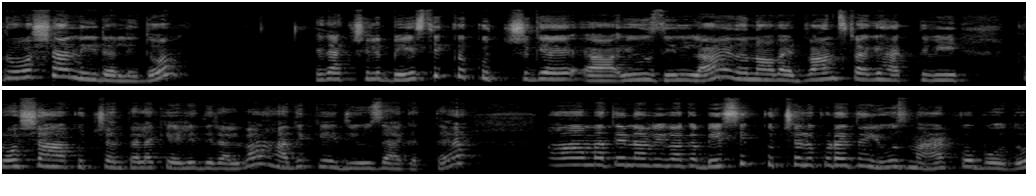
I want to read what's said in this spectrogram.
ಕ್ರೋಶಾ ನೀಡಲ್ ಇದು. ಇದು ಆ್ಯಕ್ಚುಲಿ ಬೇಸಿಕ್ ಕುಚ್ಚಿಗೆ ಯೂಸ್ ಇಲ್ಲ. ಇದು ನಾವು ಅಡ್ವಾನ್ಸ್ಡ್ ಆಗಿ ಹಾಕ್ತೀವಿ. ಕ್ರೋಶಾ ಕುಚ್ಚು ಅಂತೆಲ್ಲ ಕೇಳಿದಿರಲ್ವಾ ಅದಕ್ಕೆ ಇದು ಯೂಸ್ ಆಗುತ್ತೆ. ಮತ್ತೆ ನಾವು ಇವಾಗ ಬೇಸಿಕ್ ಕುಚ್ಚಲ್ಲೂ ಕೂಡ ಇದನ್ನ ಯೂಸ್ ಮಾಡ್ಕೋಬೋದು.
